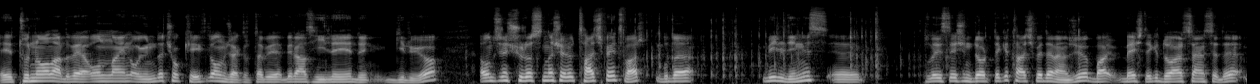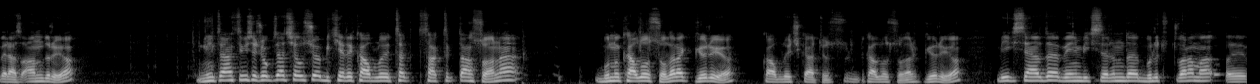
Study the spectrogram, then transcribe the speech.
e, turnuvalarda veya online oyunda çok keyifli olmayacaktır. Tabi biraz hileye de giriyor. Onun için şurasında şöyle bir touchpad var. Bu da bildiğiniz e, PlayStation 4'teki touchpad'e benziyor. 5'teki DualSense'e de biraz andırıyor. Nintendo Switch'te çok güzel çalışıyor. Bir kere kabloyu tak, taktıktan sonra bunu kablosuz olarak görüyor. Kabloyu çıkartıyorsunuz. Kablosuz olarak görüyor. Bilgisayarda benim bilgisayarımda Bluetooth var ama e,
